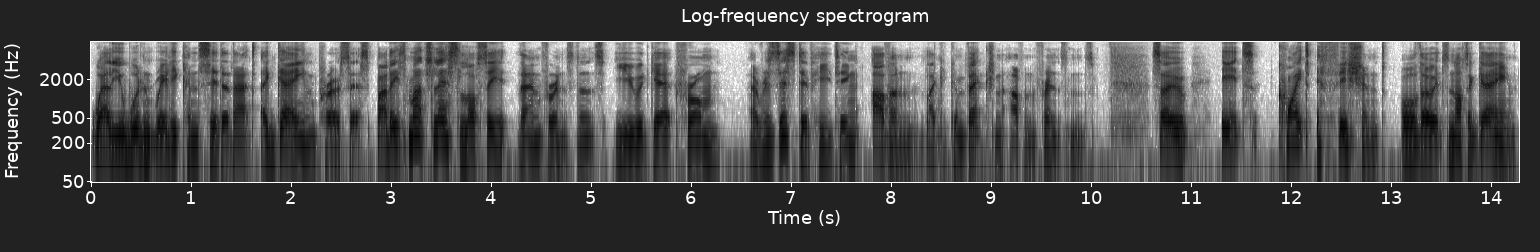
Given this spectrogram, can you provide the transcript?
Well, you wouldn't really consider that a gain process, but it's much less lossy than, for instance, you would get from a resistive heating oven, like a convection oven, for instance. So it's quite efficient, although it's not a gain.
